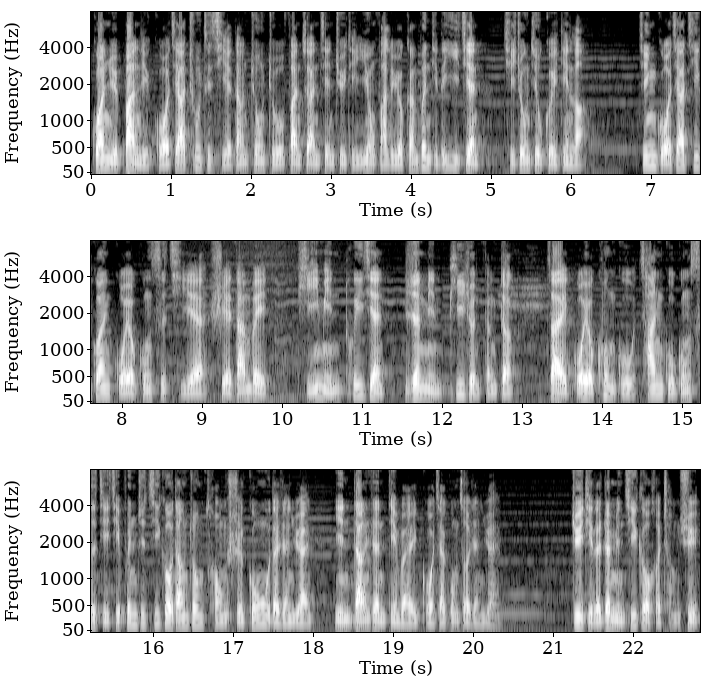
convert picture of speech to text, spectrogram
关于办理国家出资企业当中职务犯罪案件具体应用法律若干问题的意见，其中就规定了，经国家机关、国有公司、企业、事业单位。提名、推荐、任命、批准等等，在国有控股、参股公司及其分支机构当中从事公务的人员，应当认定为国家工作人员。具体的任命机构和程序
